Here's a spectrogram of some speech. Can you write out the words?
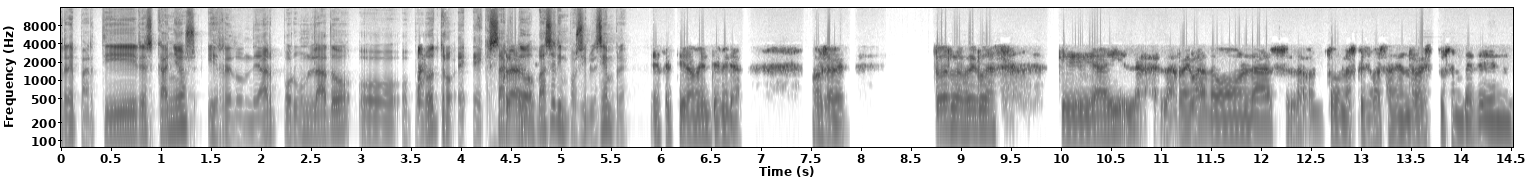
repartir escaños y redondear por un lado o, por otro. E, exacto, va a ser imposible siempre. Efectivamente, mira, vamos a ver. Todas las reglas que hay, la, regla DON, las, todas las que se basan en restos en vez de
